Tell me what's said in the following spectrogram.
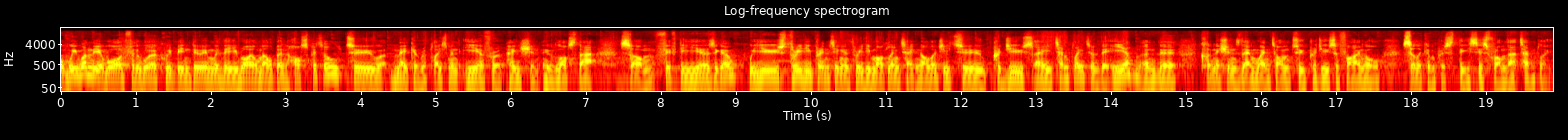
we won the award for the work we've been doing with the Royal Melbourne Hospital to make a replacement ear for a patient who lost that some 50 years ago. We used 3D printing and 3D modeling technology to produce a template of the ear and the clinicians then went on to produce a final silicon prosthesis from that template.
